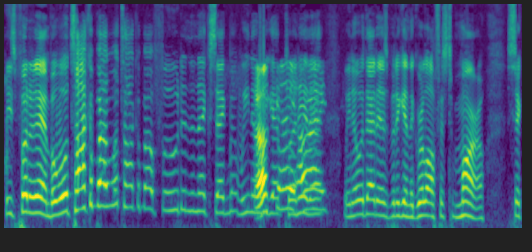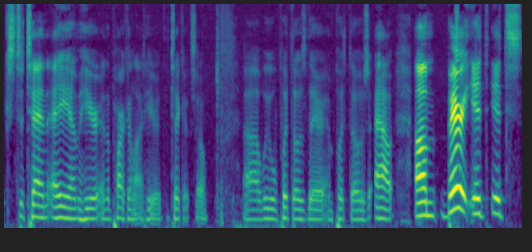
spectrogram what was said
He's put it in. But we'll talk about we'll talk about food in the next segment. We know we got plenty of that. right. We know what that is. But again, the grill office tomorrow, six to ten a.m. here in the parking lot here at the ticket. So uh, we will put those there and put those out. Um, Barry, it it's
